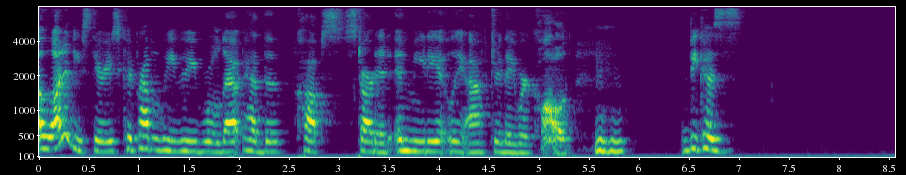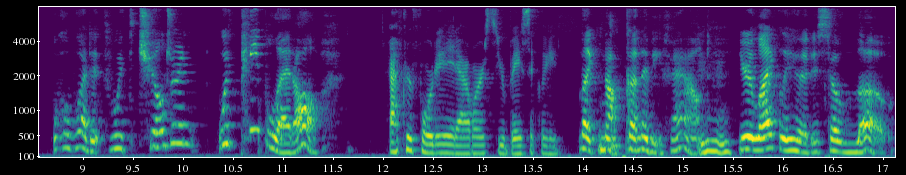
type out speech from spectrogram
a lot of these theories could probably be ruled out had the cops started immediately after they were called, hmm because. Well, what it's with children, with people at all, after 48 hours, you're basically like not gonna be found. Mhm. Your likelihood is so low,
